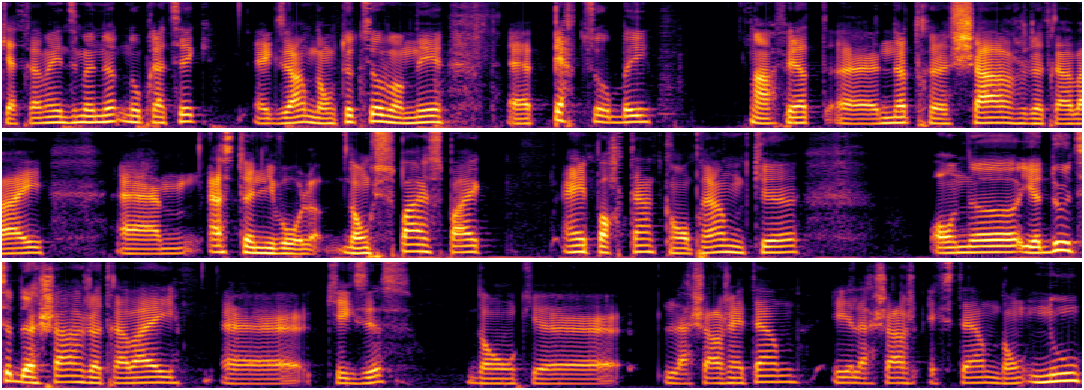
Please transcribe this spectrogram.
90 minutes, nos pratiques? Exemple. Donc, tout ça va venir euh, perturber en fait, notre charge de travail à ce niveau-là. Donc, super, super important de comprendre que on a, il y a deux types de charges de travail qui existent. Donc, la charge interne et la charge externe. Donc, nous,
